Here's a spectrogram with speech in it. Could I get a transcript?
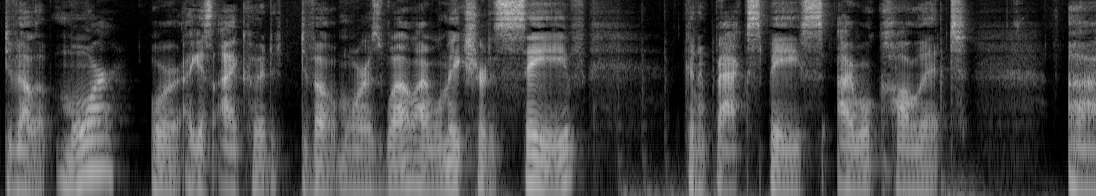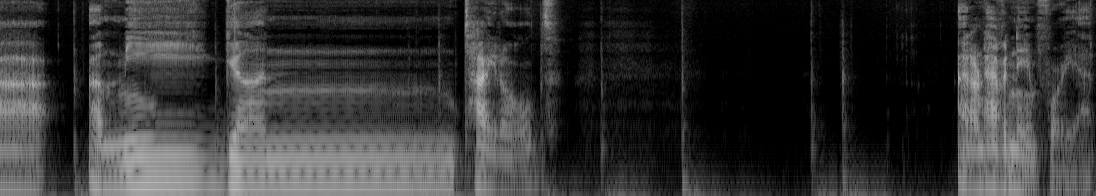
develop more, or I guess I could develop more as well. I will make sure to save. Gonna backspace. I will call it uh, Amigun titled. I don't have a name for yet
